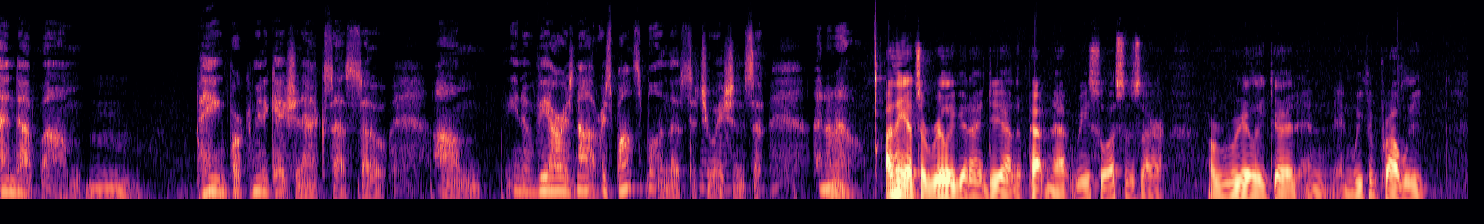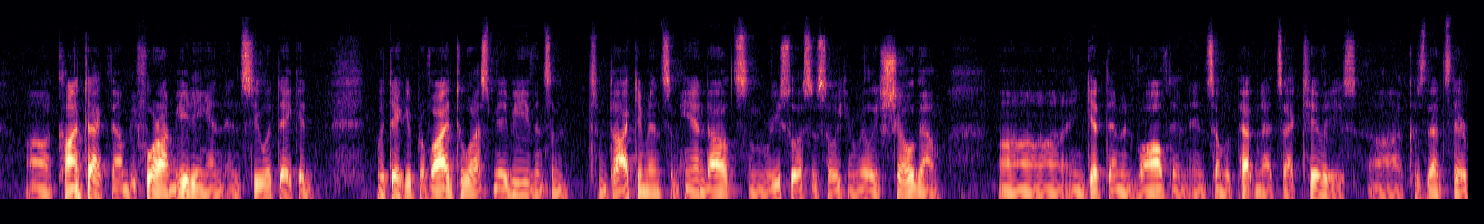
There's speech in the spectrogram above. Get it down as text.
end up um, mm. paying for communication access. So, um, you know, VR is not responsible in those situations. So, I don't know. I think that's a really good idea. The PEPNET resources are, are really good, and, and we could probably uh, contact them before our meeting and, and see what they could what they could provide to us, maybe even some, some documents, some handouts, some resources so we can really show them uh, and get them involved in, in some of PEPNET's activities because uh, that's their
